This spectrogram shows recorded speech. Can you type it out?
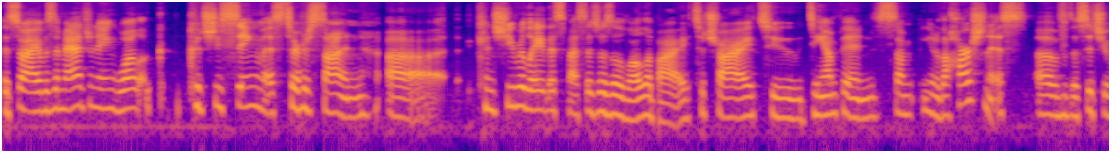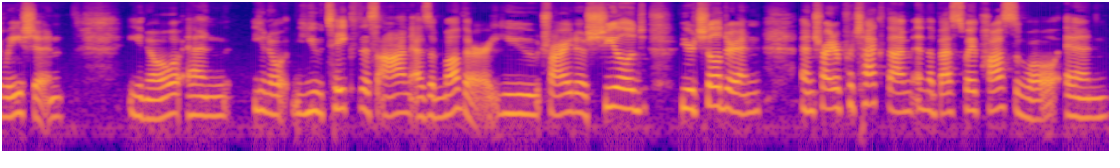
And so, I was imagining, well, could she sing this to her son? Uh, can she relay this message as a lullaby to try to dampen some you know the harshness of the situation you know? And you know you take this on as a mother. You try to shield your children and try to protect them in the best way possible. And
